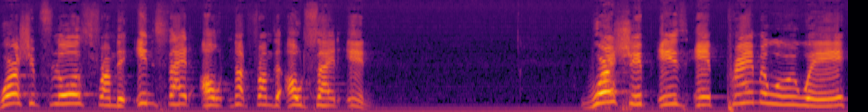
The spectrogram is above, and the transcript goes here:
Worship flows from the inside out, not from the outside in. Worship is a primary way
